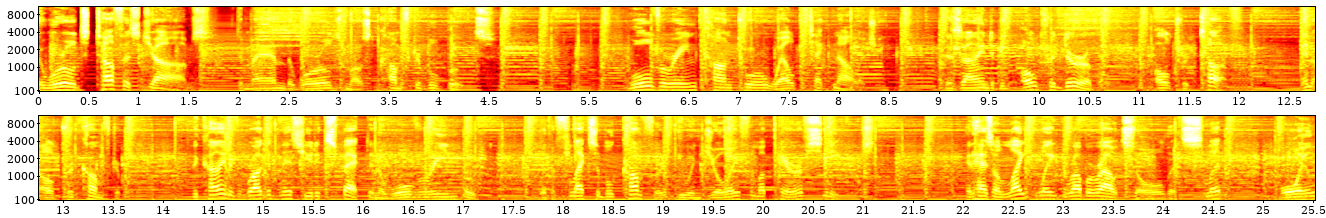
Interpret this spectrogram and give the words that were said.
The world's toughest jobs demand the world's most comfortable boots. Wolverine Contour Welt technology, designed to be ultra durable, ultra tough, and ultra comfortable. The kind of ruggedness you'd expect in a Wolverine boot, with the flexible comfort you enjoy from a pair of sneakers. It has a lightweight rubber outsole that's slip, oil,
